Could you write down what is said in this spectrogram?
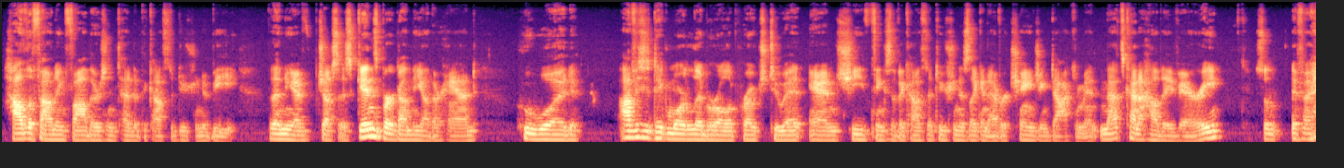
how the founding fathers intended the Constitution to be. But then you have Justice Ginsburg on the other hand, who would obviously take a more liberal approach to it, and she thinks of the Constitution as like an ever changing document, and that's kind of how they vary. So if I,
